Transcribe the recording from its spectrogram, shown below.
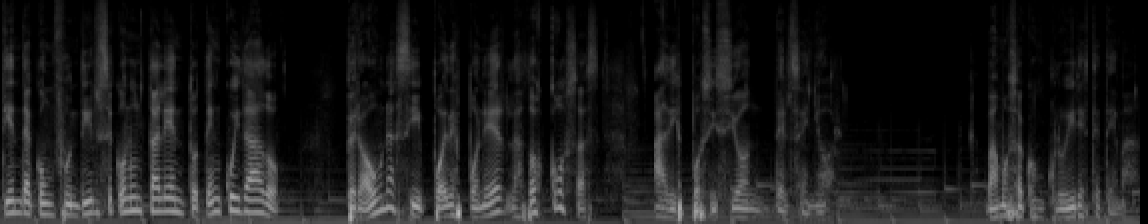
tiende a confundirse con un talento. Ten cuidado. Pero aún así puedes poner las dos cosas a disposición del Señor. Vamos a concluir este tema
